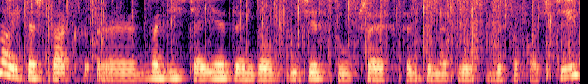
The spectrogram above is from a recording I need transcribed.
No i też tak e, 21 do 23 cm wysokości.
